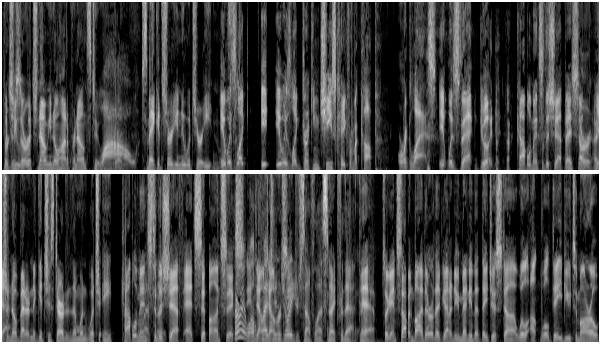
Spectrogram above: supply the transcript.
for which, you, dessert. which now you know how to pronounce too. Wow. Good. Just making sure you knew what you were eating. it was night. like it it was like drinking cheesecake from a cup or a glass. it was that good. Compliments to the chef I at should, or, I yeah. should know better than to get you started than when what you ate. Compliments to the chef at Sip on Six All right, well, in I'm glad downtown you enjoyed yourself last night for that. then. Yeah. So again, stopping by there, they've got a new menu that they just uh, will uh, will debut tomorrow.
